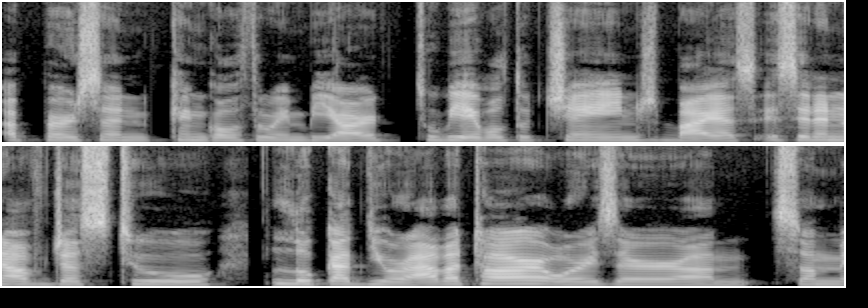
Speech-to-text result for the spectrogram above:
a person can go through in VR to be able to change bias? Is it enough just to look at your avatar, or is there um, some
